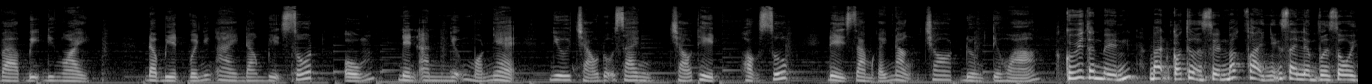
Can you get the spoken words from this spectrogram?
và bị đi ngoài. Đặc biệt với những ai đang bị sốt, ốm nên ăn những món nhẹ như cháo đỗ xanh, cháo thịt hoặc súp để giảm gánh nặng cho đường tiêu hóa. Quý vị thân mến, bạn có thường xuyên mắc phải những sai lầm vừa rồi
